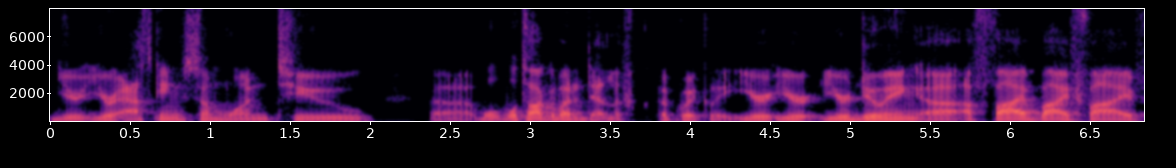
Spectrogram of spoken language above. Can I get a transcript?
you're you're asking someone to. Uh, we'll, we'll talk about a deadlift quickly. You're you're you're doing a, a five by five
